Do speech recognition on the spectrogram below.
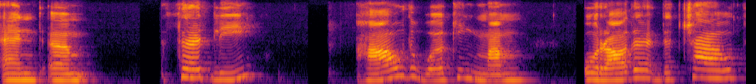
and um, thirdly, how the working mum, or rather the child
